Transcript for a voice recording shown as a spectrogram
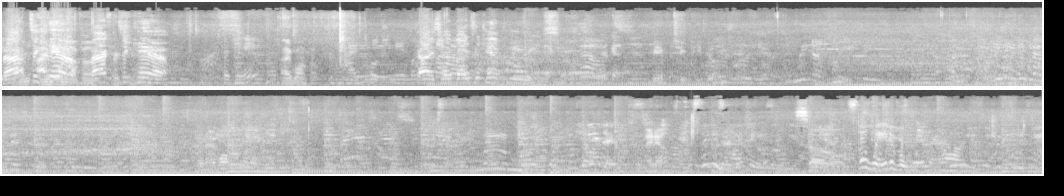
Back to I wanna camp. vote Back for to Janine. camp. I won't vote for Guys, head back to camp, please. Oh, we have two people. I won't I know. So The weight of a winner.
